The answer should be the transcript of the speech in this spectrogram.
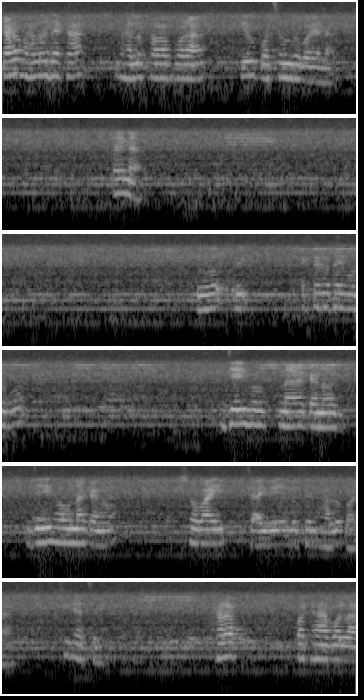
কারও ভালো দেখা, ভালো খাওয়া পড়া কেউ পছন্দ করে না। তাই না? তো একটা কথাই বলব যেই হোক না কেন, যেই হও না কেন, সবাই চাইবে লোকের ভালো করা, ঠিক আছে? খারাপ কথা বলা,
